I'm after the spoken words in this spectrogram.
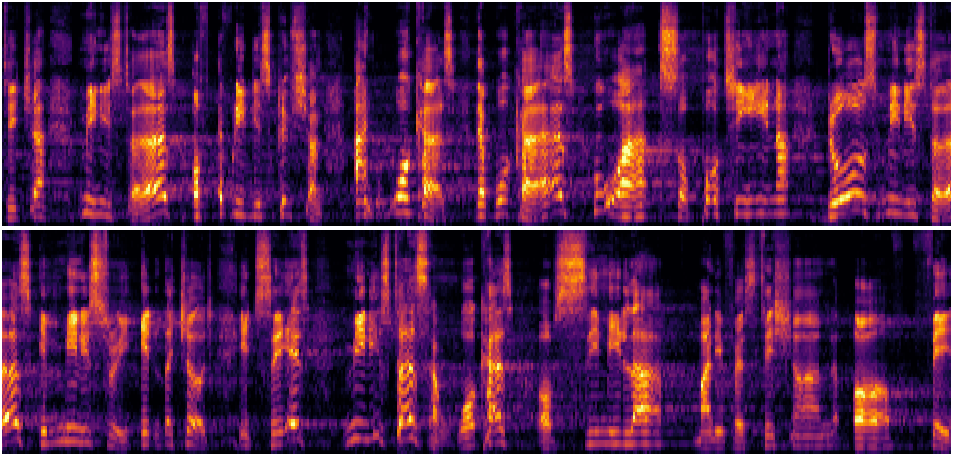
teacher ministers of every description and workers the workers who are supporting those ministers in ministry in the church. It says ministers and workers of similar manifestation of faith.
